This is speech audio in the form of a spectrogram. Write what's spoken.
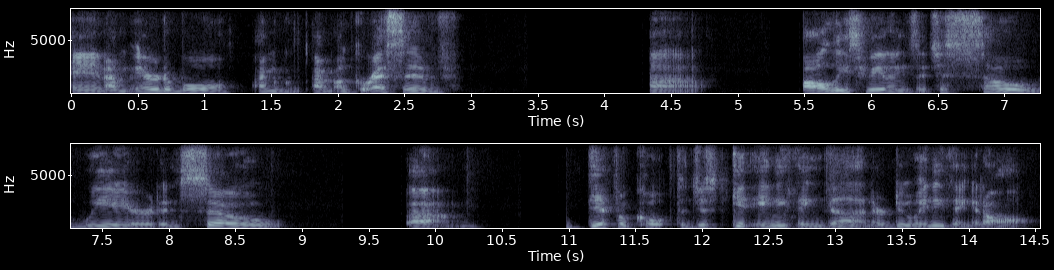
And I'm irritable. I'm I'm aggressive. Uh, all these feelings. It's just so weird and so um difficult to just get anything done or do anything at all.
